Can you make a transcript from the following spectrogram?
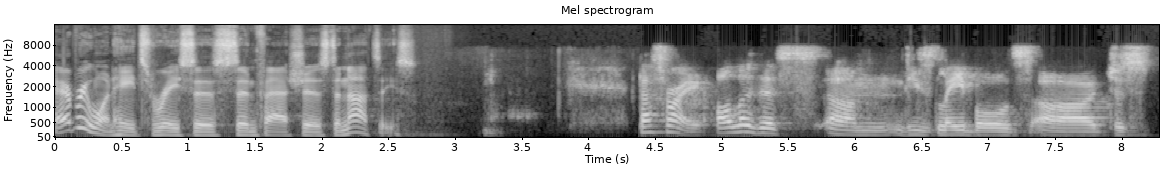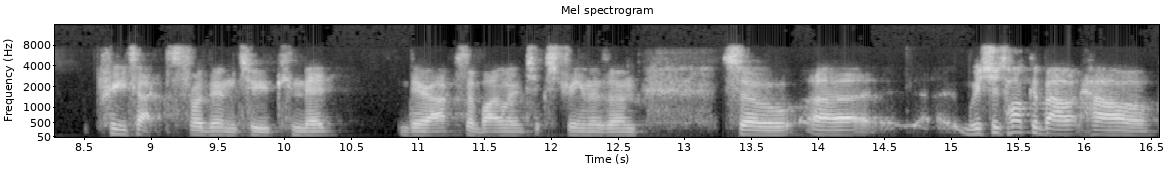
everyone hates racists and fascists and Nazis. That's right. All of this, um, these labels are just pretexts for them to commit their acts of violent extremism. So uh, we should talk about how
